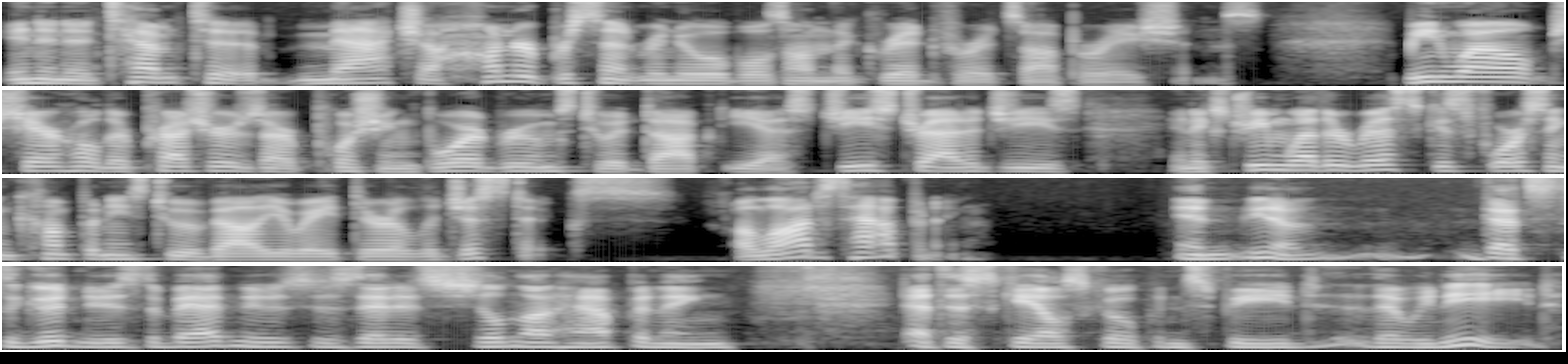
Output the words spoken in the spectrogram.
in an attempt to match 100% renewables on the grid for its operations. Meanwhile, shareholder pressures are pushing boardrooms to adopt ESG strategies, and extreme weather risk is forcing companies to evaluate their logistics. A lot is happening. And you know that's the good news. The bad news is that it's still not happening at the scale, scope, and speed that we need.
